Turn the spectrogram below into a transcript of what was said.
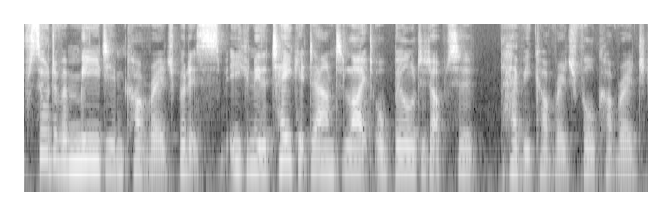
sort of a medium coverage but it's you can either take it down to light or build it up to heavy coverage, full coverage.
